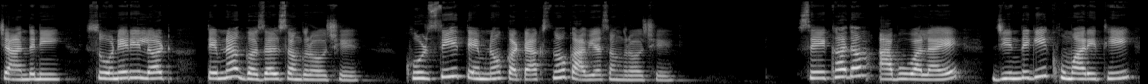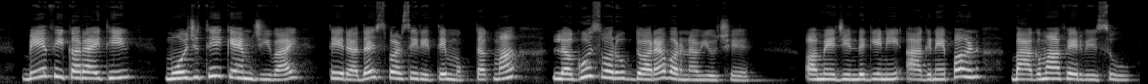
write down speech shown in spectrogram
ચાંદની, સોનેરી લટ તેમના ગઝલ સંગ્રહ છે. ખુરશી તેમનો કટાક્ષનો કાવ્ય સંગ્રહ છે. શેખાદમ આબુવાલાએ જિંદગી ખુમારીથી, બેફિકરાઈથી, મોજથી કેમ જીવાય તે હૃદયસ્પર્શી રીતે મુક્તકમાં લઘુ સ્વરૂપ દ્વારા વર્ણવ્યું છે. અમે જિંદગીની આગને પણ બાગમાં ફેરવીશું.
